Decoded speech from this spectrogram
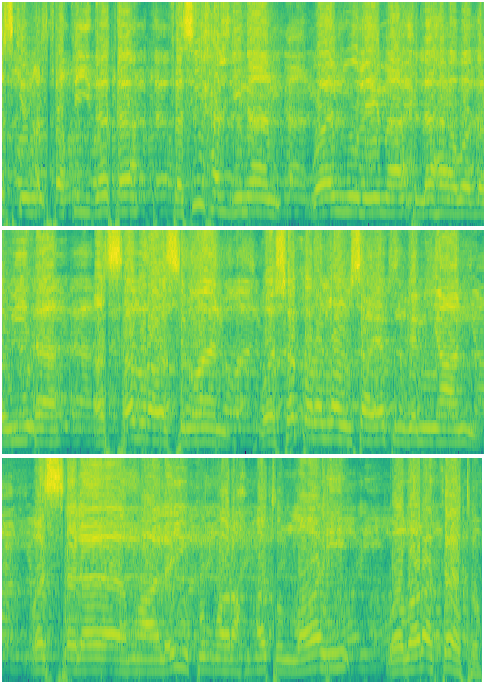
يسكن الفقيدة فسيح الجنان وأن يلهم أهلها وذويها الصبر والسلوان. وشكر الله سعيكم جميعا. والسلام عليكم ورحمة الله وبركاته.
